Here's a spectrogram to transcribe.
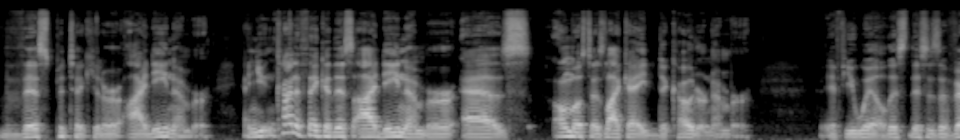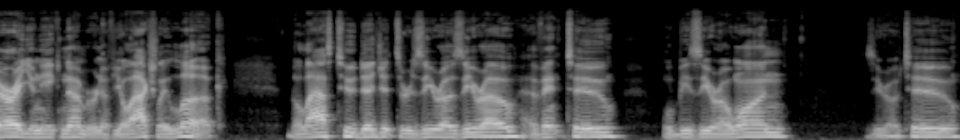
this particular ID number. And you can kind of think of this ID number as almost as like a decoder number, if you will. This, this is a very unique number. And if you'll actually look, the last two digits are 00, zero, event 2 will be 01, 02,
